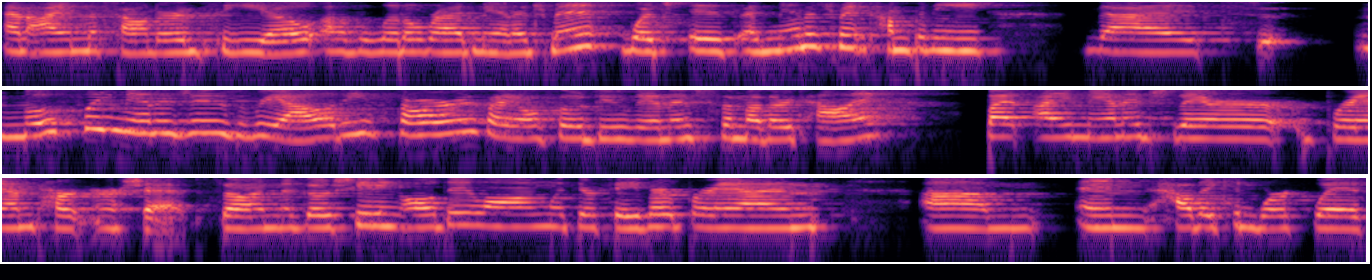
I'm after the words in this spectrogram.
and I am the founder and CEO of Little Red Management, which is a management company that mostly manages reality stars. I also do manage some other talent, but I manage their brand partnership. So I'm negotiating all day long with your favorite brands um, and how they can work with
